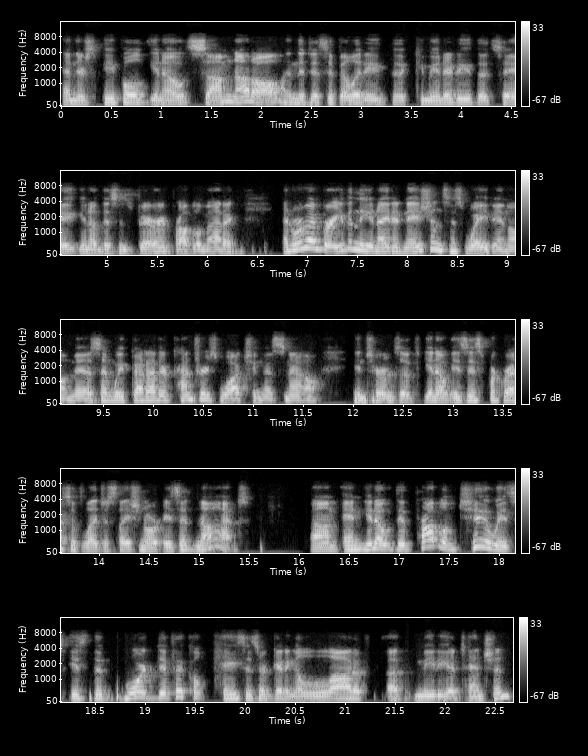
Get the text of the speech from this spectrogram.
And there's people, you know, some, not all, in the disability the community that say, you know, this is very problematic. And remember, even the United Nations has weighed in on this, and we've got other countries watching us now in terms of, you know, is this progressive legislation or is it not? Um, and you know, the problem too is is the more difficult cases are getting a lot of, of media attention.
